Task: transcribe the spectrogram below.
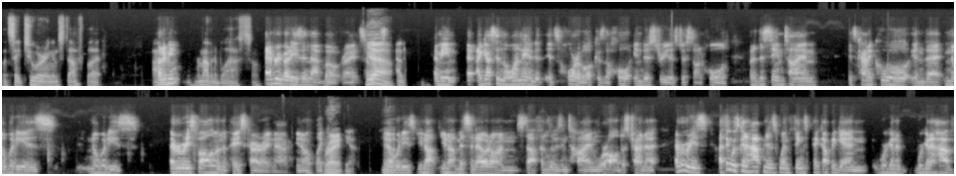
let's say, touring and stuff. But, But I I'm- mean- I'm having a blast. So, Everybody's in that boat, right? So yeah. I mean, I guess in the one hand, it, it's horrible because the whole industry is just on hold. But at the same time, it's kind of cool in that nobody is, nobody's, everybody's following the pace car right now. You know, like Right. Yeah. Yeah. nobody's, you're not, you're not missing out on stuff and losing time. We're all just trying to. Everybody's. I think what's going to happen is when things pick up again, we're gonna we're gonna have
